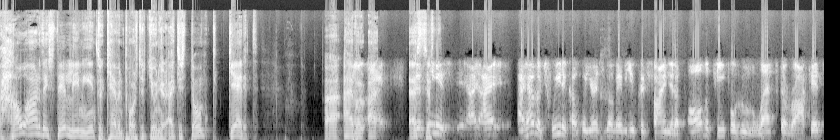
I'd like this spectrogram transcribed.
how are they still leaning into Kevin Porter Jr. I just don't get it. Uh, I have a, I, the that's thing just, is, I, I I have a tweet a couple years ago. Maybe you could find it of all the people who left the Rockets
